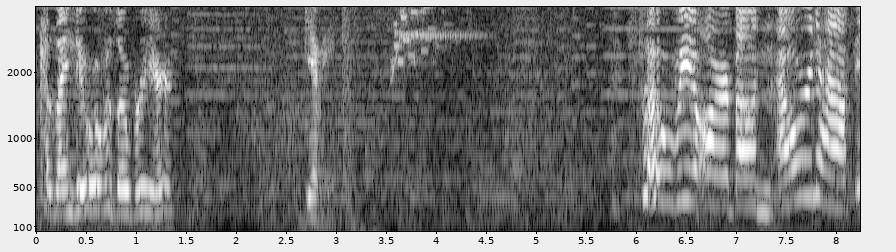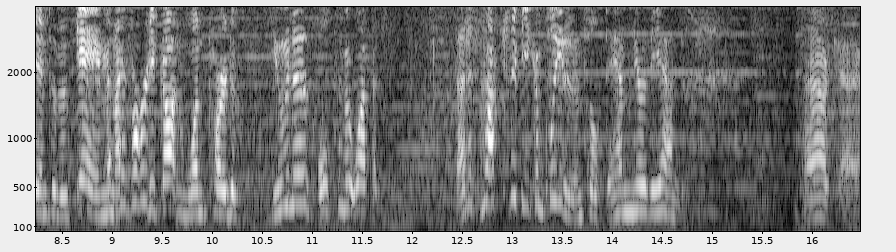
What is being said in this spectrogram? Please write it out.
Because I knew it was over here. Gimme. So we are about an hour and a half into this game, and I've already gotten one part of Yuna's ultimate weapon. That is not going to be completed until damn near the end. Okay.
